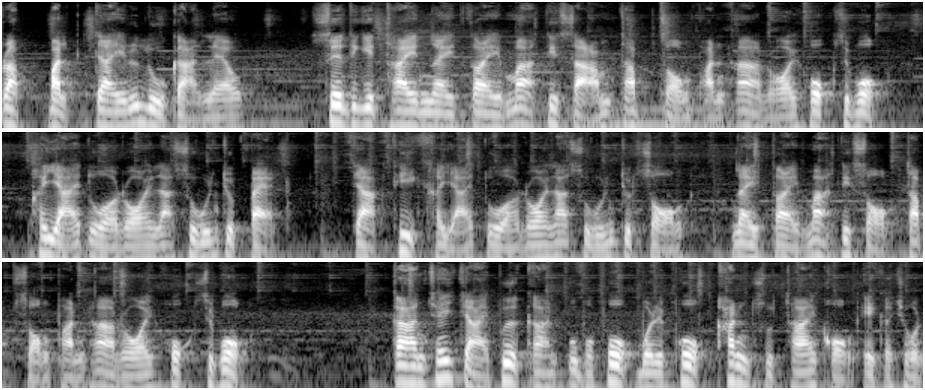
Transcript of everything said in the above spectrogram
ปรับปัจจัยฤดูกาลแล้ว เศรษฐกิจไทยในไตรมาสที่ 3 ทับ 2566 ขยายตัวร้อยละ 0.8 จากที่ขยายตัวร้อยละ 0.2 ในไตรมาสที่ 2 ทับ 2566 การใช้จ่ายเพื่อการอุปโภคบริโภคขั้นสุดท้ายของเอกชน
